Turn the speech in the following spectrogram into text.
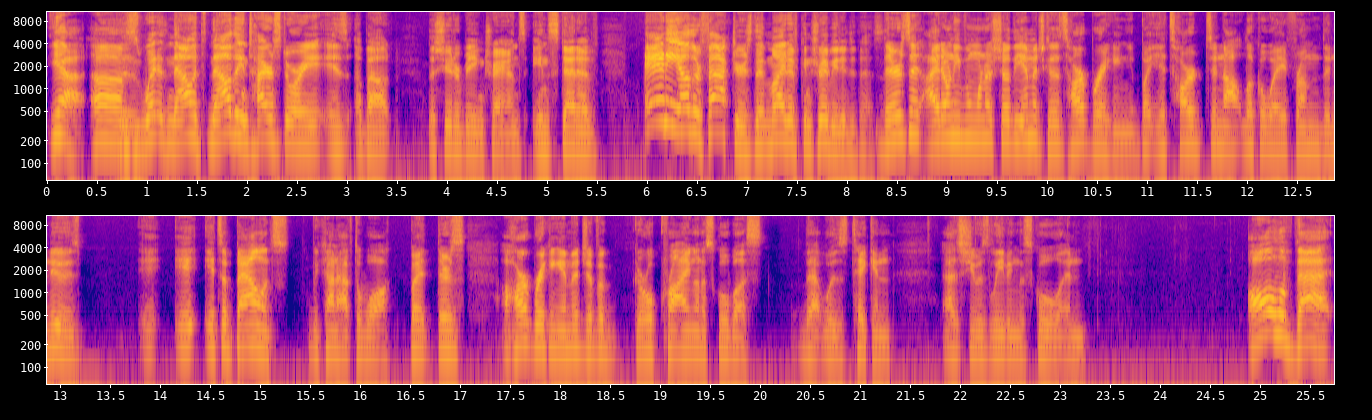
Yeah, um, This is what now it's now the entire story is about the shooter being trans instead of any other factors that might have contributed to this. there's a, I don't even want to show the image because it's heartbreaking, but it's hard to not look away from the news. It, it, it's a balance we kind of have to walk, but there's a heartbreaking image of a girl crying on a school bus that was taken as she was leaving the school, and all of that,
